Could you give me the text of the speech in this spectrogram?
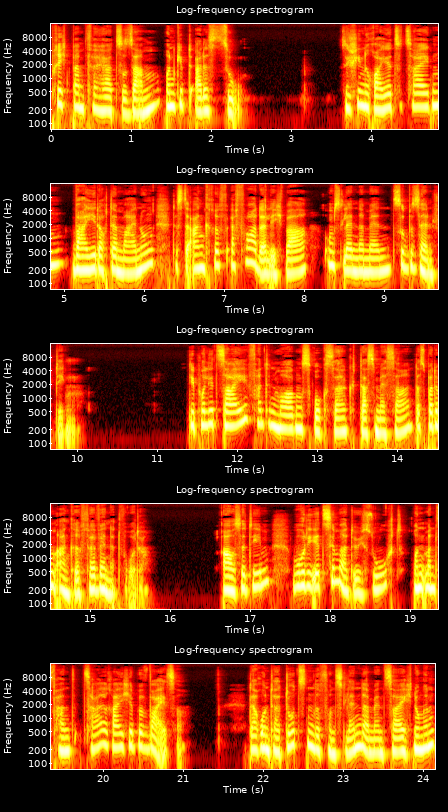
bricht beim Verhör zusammen und gibt alles zu. Sie schien Reue zu zeigen, war jedoch der Meinung, dass der Angriff erforderlich war, um Slenderman zu besänftigen. Die Polizei fand in Morgens Rucksack das Messer, das bei dem Angriff verwendet wurde. Außerdem wurde ihr Zimmer durchsucht und man fand zahlreiche Beweise darunter Dutzende von Slenderman-Zeichnungen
